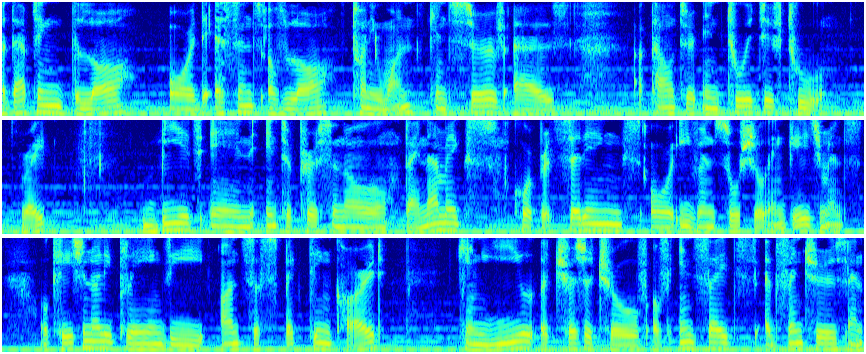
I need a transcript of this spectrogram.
adapting the law or the essence of law 21 can serve as a counterintuitive tool right? Be it in interpersonal dynamics, corporate settings, or even social engagements, occasionally playing the unsuspecting card can yield a treasure trove of insights, adventures, and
